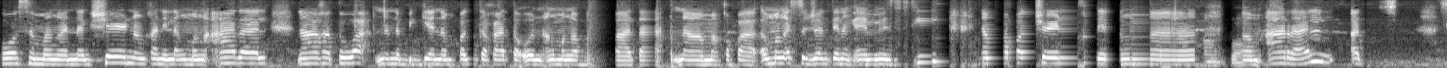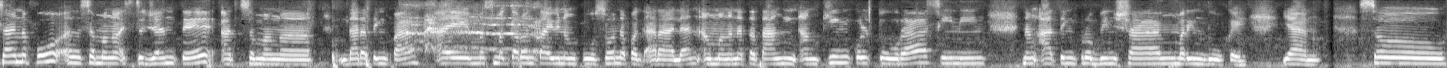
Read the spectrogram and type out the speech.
po sa mga nag-share ng kanilang mga aral. Nakakatuwa na nabigyan ng pagkakataon ang mga bata na makapa ang mga estudyante ng MSc na makapag-share ng kanilang mga um, aral at sana po uh, sa mga estudyante at sa mga darating pa ay mas magkaroon tayo ng puso na pag-aralan ang mga natatanging angking kultura, sining ng ating probinsyang Marinduque. Yan. So,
